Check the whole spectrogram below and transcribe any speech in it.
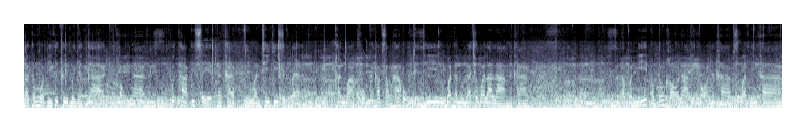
และทั้งหมดนี้ก็คือบรรยากาศของงานพุทธาพิเศษนะครับ ในวันที่ 28 ธันวาคมนะครับ 2567 ที่วัดอรุณราชวรารามนะครับสำหรับวันนี้ผมต้องขอลาไปก่อนนะครับ สวัสดีครับ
